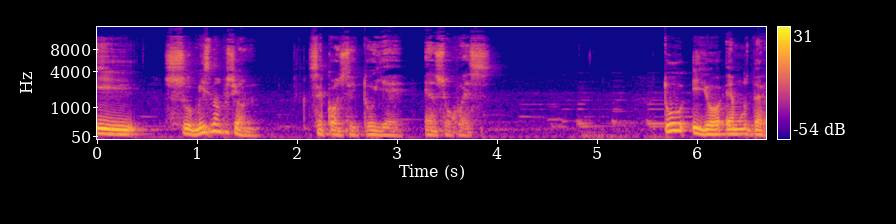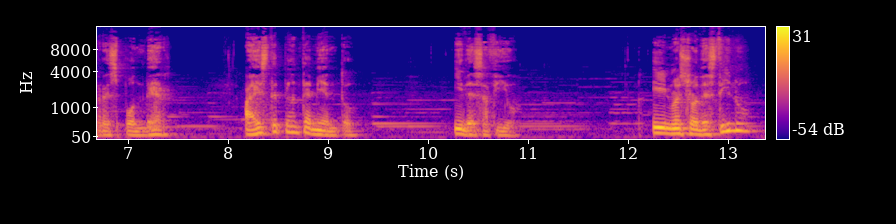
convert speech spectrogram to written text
y su misma opción se constituye en su juez. Tú y yo hemos de responder a este planteamiento y desafío. Y nuestro destino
